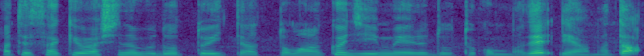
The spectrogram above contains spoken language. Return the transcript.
宛先はしのぶ .it.gmail.com まで。ではまた。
